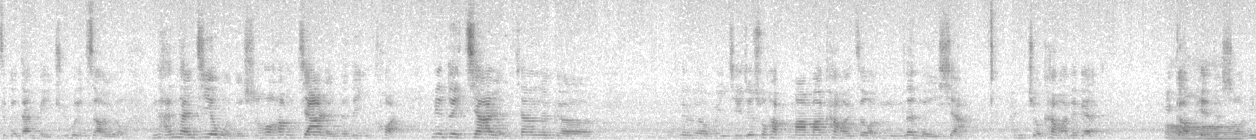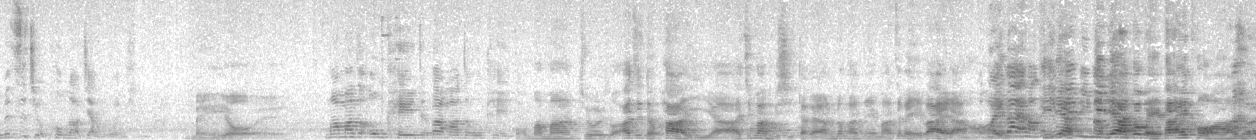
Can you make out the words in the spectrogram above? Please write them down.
这个耽美剧会照有男男接吻的时候，他们家人的那一块。面对家人，像那个那个伟杰就说他妈妈看完之后，嗯，愣了一下，很久看完那个预告片的时候，你们自己有碰到这样的问题吗？没有哎，妈妈都 OK 的，爸妈都 OK 的。我妈妈就会说啊，这得拍伊啊，啊，这摆不是大家拢安尼吗？这袂歹啦吼。袂歹哈，你了你了，佫袂歹看，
